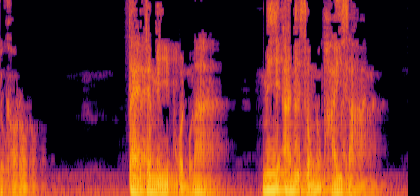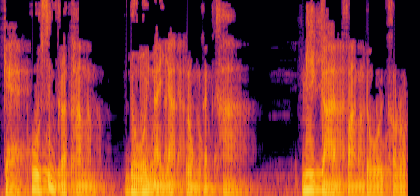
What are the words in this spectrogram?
ยเคารพ แต่จะมีผลมาก มีอานิสงส์ภัยสารแก่ผู้ซึ่งกระทำโดยนัยยะตรงกันข้ามมีการฟังโดยเคารพ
